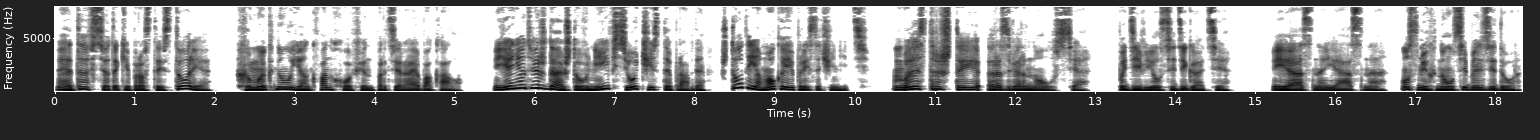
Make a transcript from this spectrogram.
это все-таки просто история, хмыкнул Янг Фанхофен, протирая бокал. Я не утверждаю, что в ней все чистая правда. Что-то я мог ей присочинить. «Быстро ж ты развернулся», — подивился Дигати. «Ясно, ясно», — усмехнулся Бельзидор.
